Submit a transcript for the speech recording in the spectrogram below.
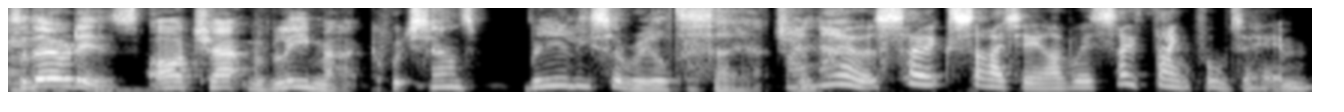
So there it is, our chat with Lee Mack, which sounds really surreal to say, actually. I know, it's so exciting. We're so thankful to him.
